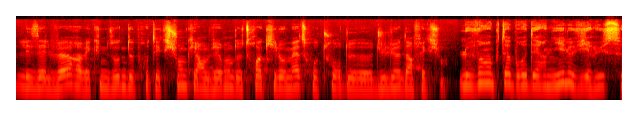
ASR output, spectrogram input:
les éleveurs avec une zone de protection qui est environ de 3 km autour du lieu d'infection. Le 20 octobre dernier, le virus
